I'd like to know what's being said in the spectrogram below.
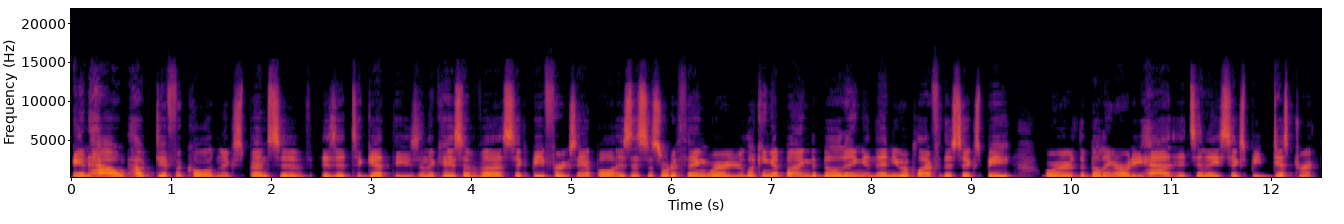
And how how difficult and expensive is it to get these? In the case of uh, 6B, for example, is this the sort of thing where you're looking at buying the building and then you apply for the 6B, or the building already had it's in a 6B district?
